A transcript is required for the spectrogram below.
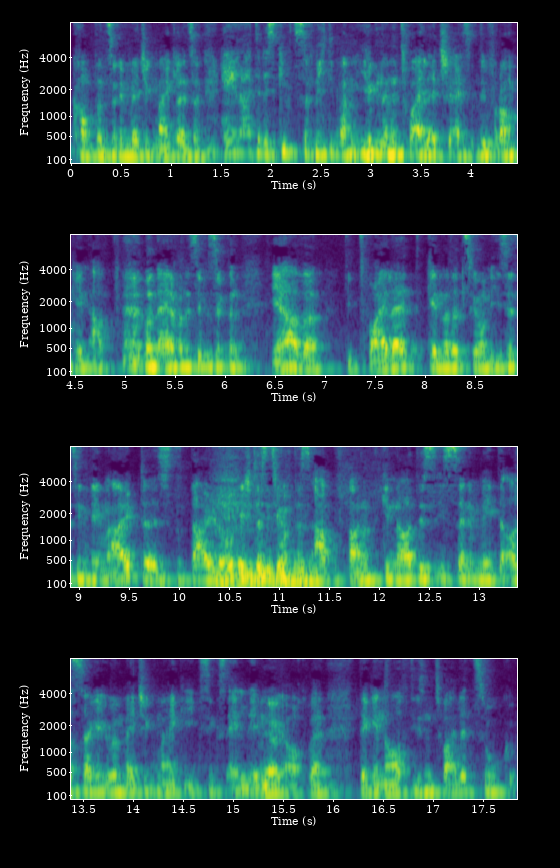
kommt dann zu dem Magic Mike und sagt, hey Leute, das gibt's doch nicht, die machen irgendeinen Twilight-Scheiß und die Frauen gehen ab. Und einer von den Sieben sagt dann, ja, aber die Twilight-Generation ist jetzt in dem Alter, es ist total logisch, dass die auf das abfahren und genau das ist seine Meta-Aussage über Magic Mike XXL irgendwie ja. auch, weil der genau auf diesen Twilight-Zug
